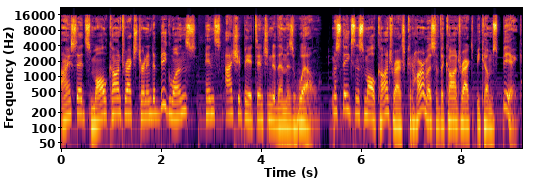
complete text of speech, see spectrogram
I said small contracts turn into big ones, hence, I should pay attention to them as well. Mistakes in small contracts could harm us if the contract becomes big.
